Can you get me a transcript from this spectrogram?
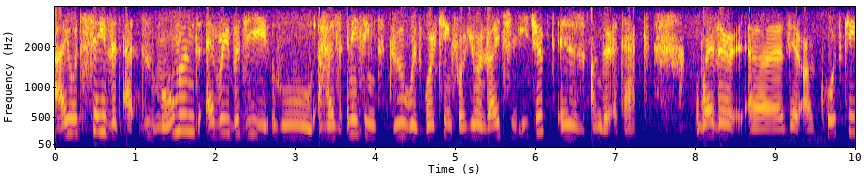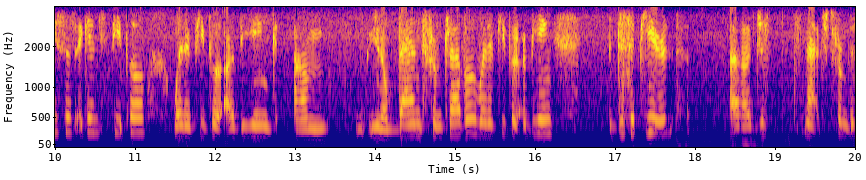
I would say that at the moment, everybody who has anything to do with working for human rights in Egypt is under attack. Whether uh, there are court cases against people, whether people are being, um, you know, banned from travel, whether people are being disappeared, uh, just snatched from the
